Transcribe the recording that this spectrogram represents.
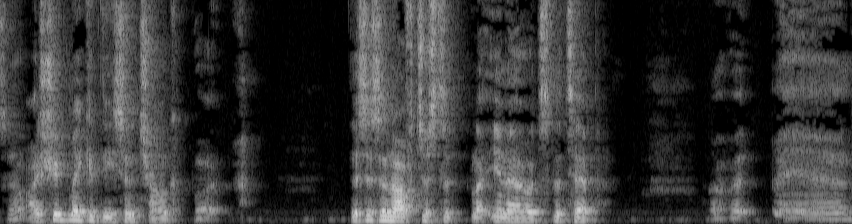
So I should make a decent chunk, but this is enough just to let you know it's the tip of it. And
